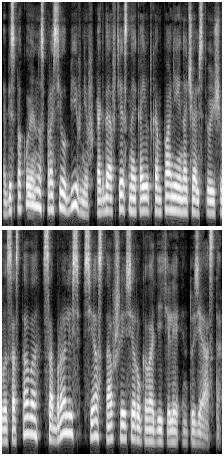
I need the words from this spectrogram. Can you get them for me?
обеспокоенно спросил Бивнев, когда в тесной кают-компании начальствующего состава собрались все оставшиеся руководители энтузиаста.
